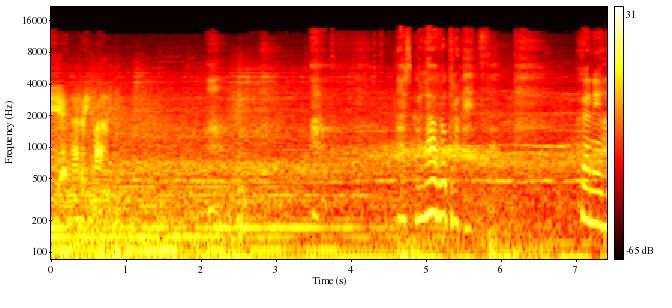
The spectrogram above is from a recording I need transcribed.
bien arriba. Otra vez. Genial.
